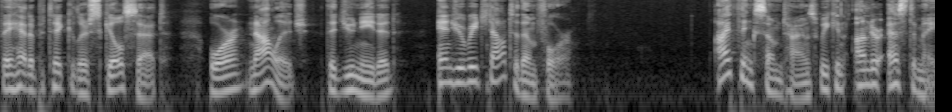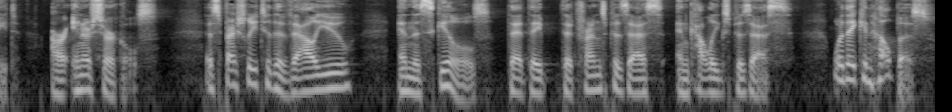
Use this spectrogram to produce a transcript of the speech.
they had a particular skill set or knowledge that you needed and you reached out to them for. I think sometimes we can underestimate our inner circles, especially to the value and the skills that they that friends possess and colleagues possess, where they can help us.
